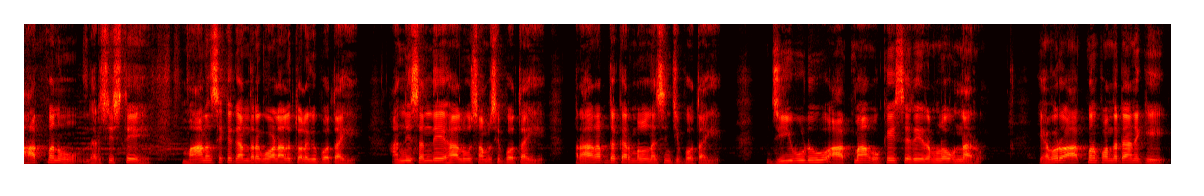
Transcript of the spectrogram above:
ఆత్మను దర్శిస్తే మానసిక గందరగోళాలు తొలగిపోతాయి. అన్ని సందేహాలు సమసిపోతాయి. ప్రారంధ కర్మలు నశించిపోతాయి. జీవుడు ఆత్మ ఒకే శరీరంలో ఉన్నారు. ఎవరు ఆత్మను పొందటానికి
